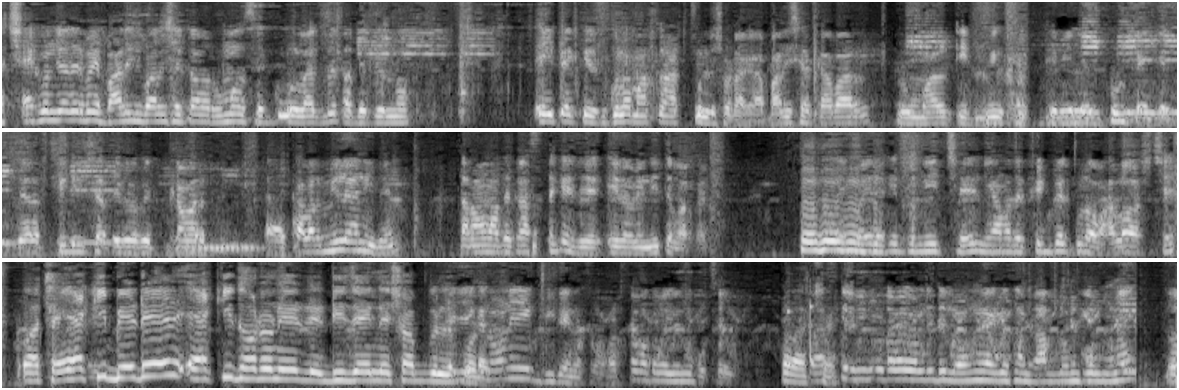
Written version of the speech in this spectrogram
আচ্ছা। এখন যাদের ভাই বালিশ বালিশের কাবার রুমাল সেটগুলো লাগবে তাদের জন্য এই প্যাকেজগুলো মাত্র আটচল্লিশশো টাকা। বালিশের কাবার রুমাল টিফিন টেবিল ফুল প্যাকেজ যারা থ্রিডির সাথে এভাবে কাবার কাবার মিলিয়ে নিবেন তারা আমাদের কাছ থেকে যে এইভাবে নিতে পারবেন। ভাইরা কিন্তু নিচ্ছে নিয়ে আমাদের ফিডব্যাকগুলো ভালো আসছে। আচ্ছা একই বেডের একই ধরনের ডিজাইনের সবগুলো অনেক ডিজাইন আছে হোয়াটসঅ্যাপ অথবা ও আচ্ছা। আজকের ভিডিওটা অলরেডি লং হয়ে গেছে আমি লং করব না তো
